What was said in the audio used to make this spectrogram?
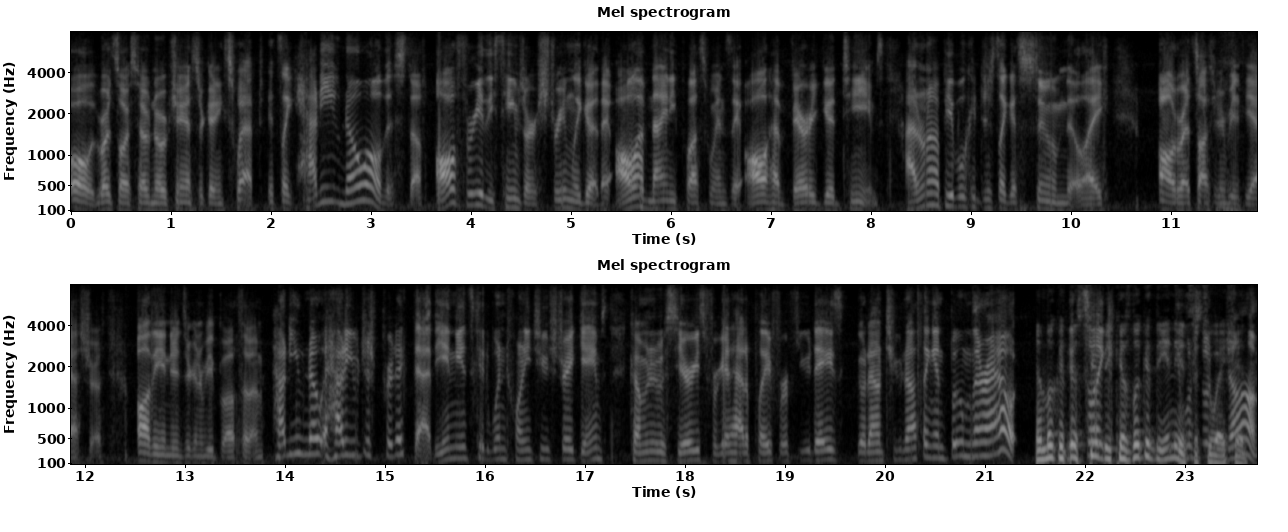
oh, the Red Sox have no chance. They're getting swept. It's like, how do you know all this stuff? All three of these teams are extremely good. They all have 90 plus wins. They all have very good teams. I don't know how people could just like assume that like, oh, the Red Sox are going to beat the Astros. All the Indians are going to beat both of them. How do you know? How do you just predict that? The Indians could win 22 straight games, come into a series, forget how to play for a few days, go down two nothing, and boom, they're out. And look at this it's too, like, because look at the Indian situation, so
